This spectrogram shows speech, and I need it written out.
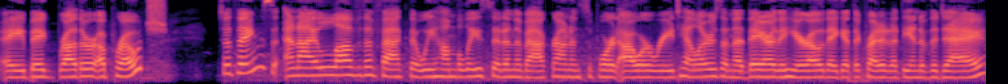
a big brother approach to things. And I love the fact that we humbly sit in the background and support our retailers and that they are the hero. They get the credit at the end of the day.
